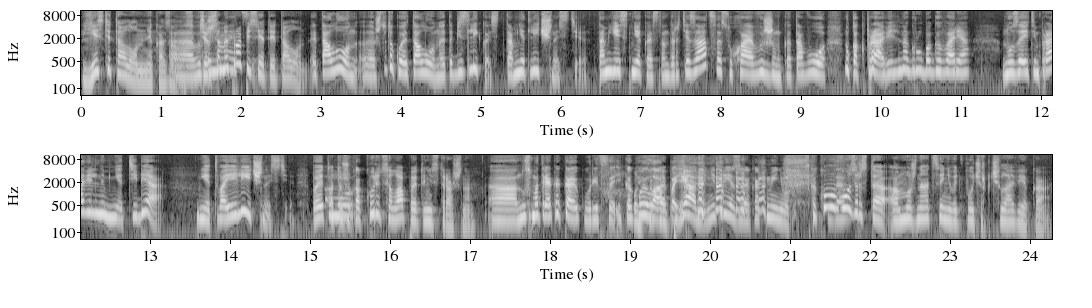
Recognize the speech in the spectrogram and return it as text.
есть эталон, мне казалось. А, вы Те же самые прописи – это эталон. Эталон. э, Что такое эталон? Это безликость. Там нет личности. Там есть некая стандартизация, сухая выжимка того, ну, как правильно, грубо говоря. Но за этим правильным нет тебя, нет твоей личности. Поэтому, А то, что как курица лапа, это не страшно. а, ну, смотря какая курица и какой Ой, лапой. пьяная, нетрезвая, как минимум. С какого Да. возраста а, можно оценивать почерк человека?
